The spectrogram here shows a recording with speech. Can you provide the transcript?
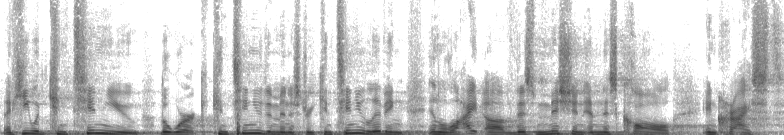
that he would continue the work, continue the ministry, continue living in light of this mission and this call in Christ.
